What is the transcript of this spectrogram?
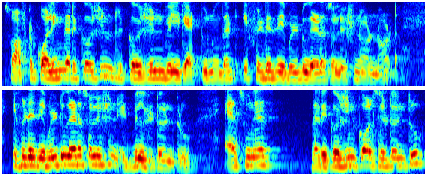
so after calling the recursion recursion will get to know that if it is able to get a solution or not. If it is able to get a solution it will return true. As soon as the recursion calls return true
